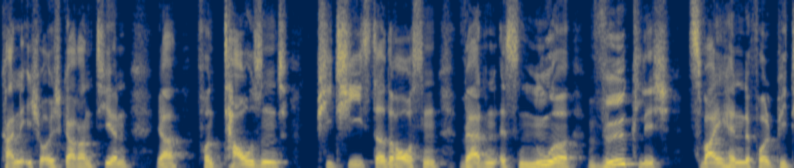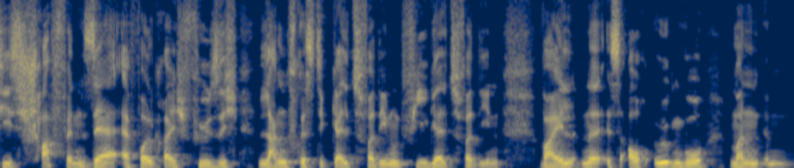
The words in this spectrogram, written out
kann ich euch garantieren, ja, von 1000 PTs da draußen werden es nur wirklich zwei Hände voll PTs schaffen, sehr erfolgreich physisch langfristig Geld zu verdienen und viel Geld zu verdienen, weil ne, es auch irgendwo man ähm,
